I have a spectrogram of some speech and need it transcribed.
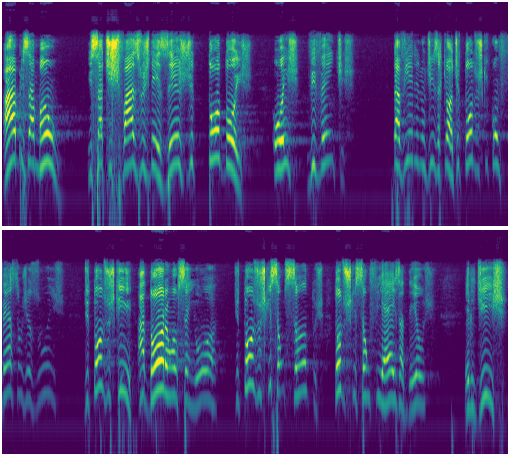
Abres a mão e satisfazes os desejos de todos os viventes. Davi ele não diz aqui, ó, de todos os que confessam Jesus, de todos os que adoram ao Senhor, de todos os que são santos, todos os que são fiéis a Deus. Ele diz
